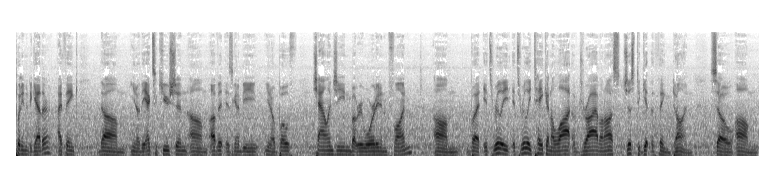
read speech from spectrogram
putting it together. I think um, you know the execution um, of it is going to be you know both challenging but rewarding and fun. Um, but it's really it's really taken a lot of drive on us just to get the thing done. So um,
